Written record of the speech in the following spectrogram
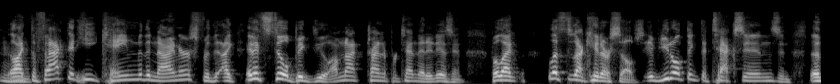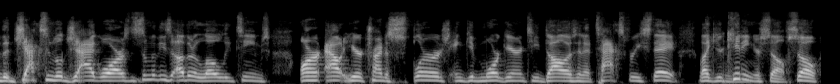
Mm-hmm. Like the fact that he came to the Niners for the like, and it's still a big deal. I'm not trying to pretend that it isn't, but like, let's not kid ourselves. If you don't think the Texans and uh, the Jacksonville Jaguars and some of these other lowly teams aren't out here trying to splurge and give more guaranteed dollars in a tax free state, like you're Mhm. kidding yourself. So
